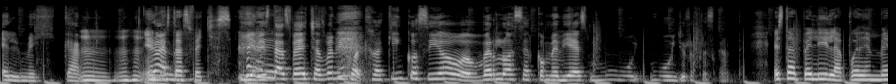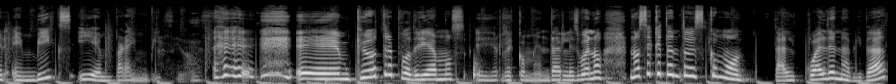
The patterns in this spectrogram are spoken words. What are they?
el mexicano. Mm, En estas fechas. Y en estas fechas. Bueno, y Jo- Joaquín Cosío, verlo hacer comedia es muy, muy refrescante. Esta peli la pueden ver en VIX y en Prime Video. Eh, ¿Qué otra podríamos eh, recomendarles? Bueno, no sé qué tanto es como tal cual de Navidad,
